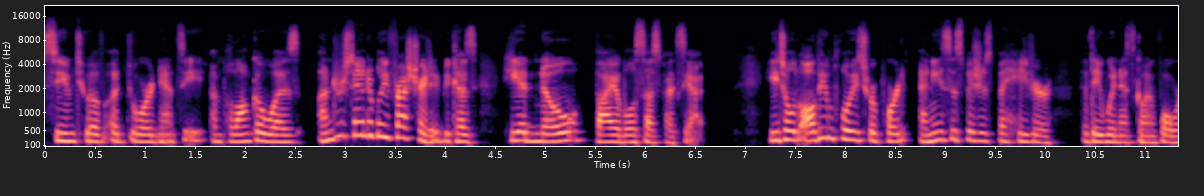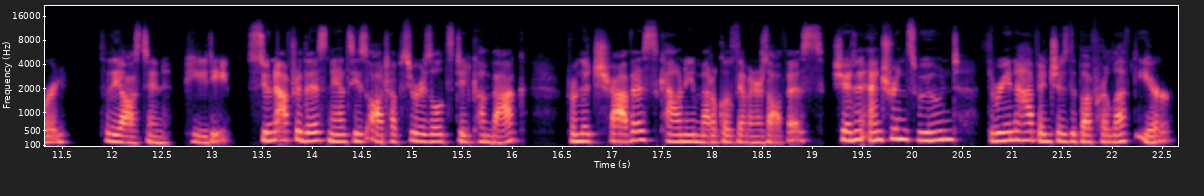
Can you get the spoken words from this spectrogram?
seemed to have adored Nancy, and Polanco was understandably frustrated because he had no viable suspects yet. He told all the employees to report any suspicious behavior that they witnessed going forward to the Austin PD. Soon after this, Nancy's autopsy results did come back from the Travis County Medical Examiner's Office. She had an entrance wound three and a half inches above her left ear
